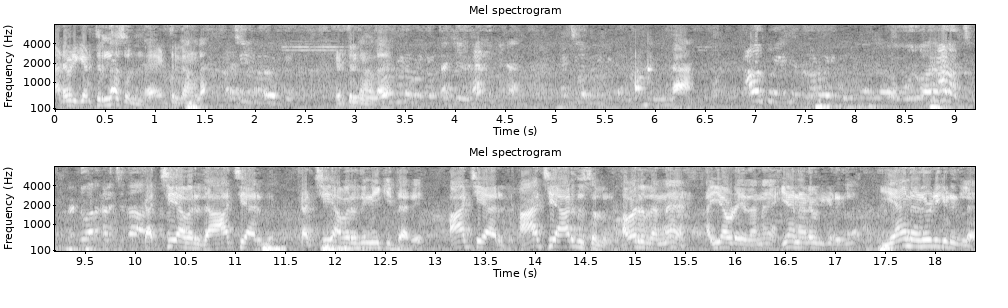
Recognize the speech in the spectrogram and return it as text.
நடவடிக்கை எடுத்திருந்தா சொல்லுங்க. எடுத்திருக்காங்களா? எடுத்திருக்காங்களா? கட்சி அவருது ஆட்சி யாருது? கட்சி அவரது நீக்கிட்டாரு. ஆட்சி யாருது? ஆட்சி யாருது சொல்லுங்க. அவரு தானே? ஐயாவுடைய தானே? ஏன் நடவடிக்கை எடுக்கல? ஏன் நடவடிக்கை எடுக்கல?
